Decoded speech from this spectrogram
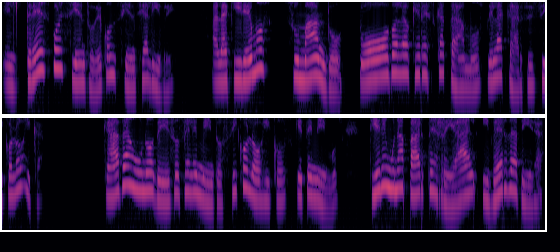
el 3% de conciencia libre, a la que iremos sumando todo lo que rescatamos de la cárcel psicológica. Cada uno de esos elementos psicológicos que tenemos tienen una parte real y verdadera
